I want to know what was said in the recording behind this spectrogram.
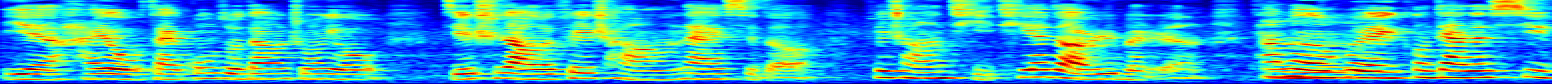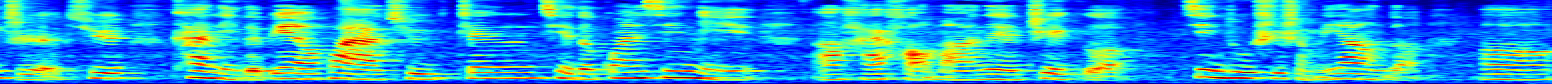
也还有在工作当中有结识到了非常 nice 的、非常体贴的日本人，他们会更加的细致去看你的变化，去真切的关心你啊、还好吗？那这个进度是什么样的？嗯、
